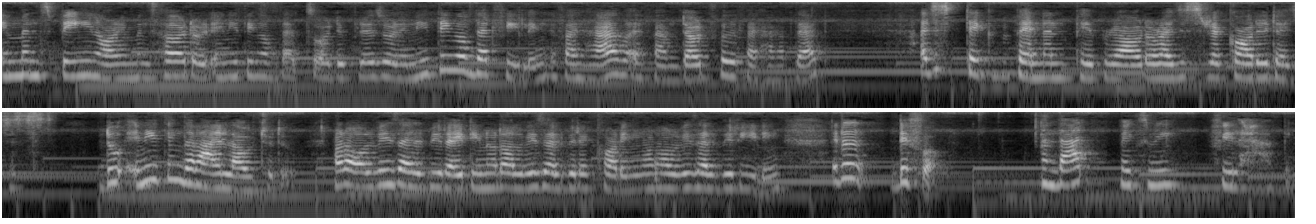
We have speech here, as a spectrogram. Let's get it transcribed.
immense pain or immense hurt or anything of that sort, depressed or anything of that feeling, if I have, if I'm doubtful, if I have that, I just take a pen and paper out or I just record it. I just do anything that I love to do. Not always I'll be writing, not always I'll be recording, not always I'll be reading. It'll differ, and that makes me feel happy.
